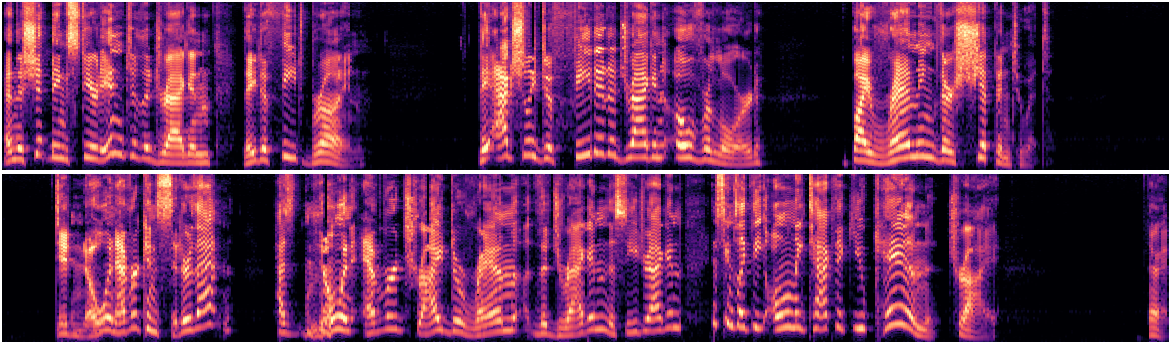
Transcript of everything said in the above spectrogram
and the ship being steered into the dragon, they defeat Brine. They actually defeated a dragon overlord by ramming their ship into it. Did no one ever consider that? Has no one ever tried to ram the dragon, the sea dragon? It seems like the only tactic you can try. All right.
